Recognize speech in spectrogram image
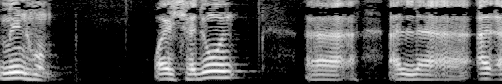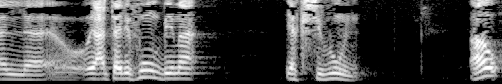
منهم ويشهدون آه، ويعترفون بما يكسبون أو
